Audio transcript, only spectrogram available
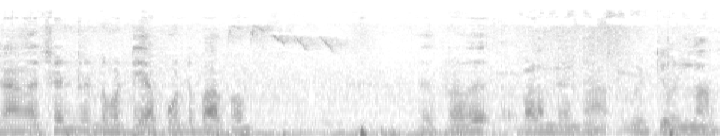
நாங்கள் சென்று ரெண்டு மட்டையாக போட்டு பார்ப்போம். அதுக்கு பிறகு வளர்ந்தேன்னா வெட்டி விடலாம்.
